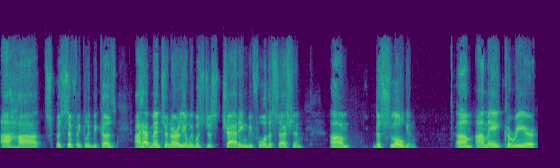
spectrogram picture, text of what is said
AHA specifically because I had mentioned earlier, we was just chatting before the session, um, the slogan. Um, I'm a career,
